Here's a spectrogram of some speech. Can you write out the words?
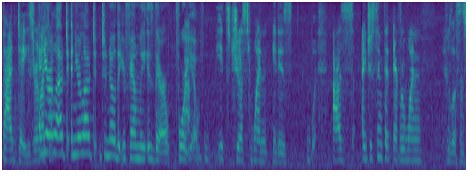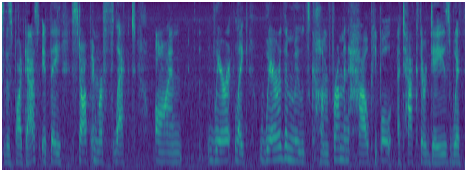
bad days. You're allowed And you're allowed to, and you're allowed to, to know that your family is there for you. it's just when it is as i just think that everyone who listens to this podcast if they stop and reflect on where like where the moods come from and how people attack their days with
